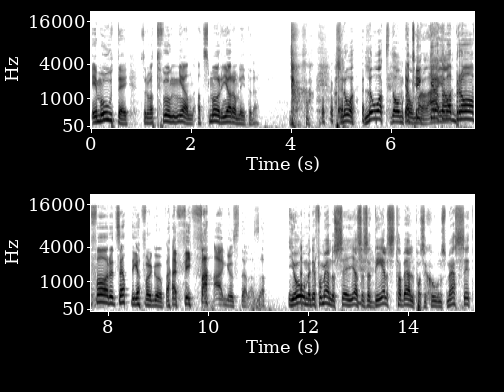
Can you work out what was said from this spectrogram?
emot dig så du var tvungen att smörja dem lite där. låt, låt dem komma Jag tycker då. att Nej, de har bra förutsättningar för att gå upp. Nej fy fan Gusten alltså. Jo, men det får man ändå säga. Så, så dels tabellpositionsmässigt,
